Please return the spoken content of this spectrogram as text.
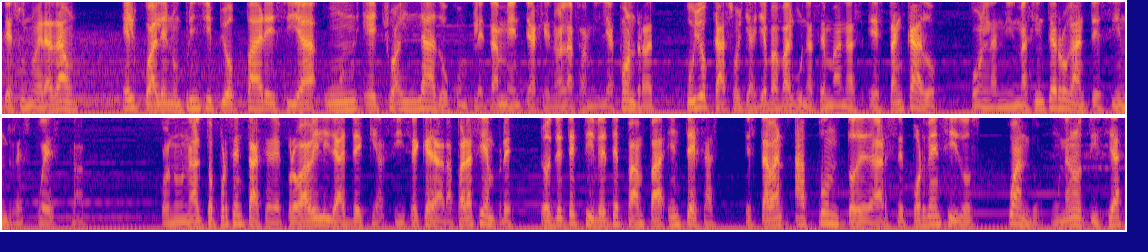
de su nuera Down, el cual en un principio parecía un hecho aislado completamente ajeno a la familia Conrad, cuyo caso ya llevaba algunas semanas estancado, con las mismas interrogantes sin respuesta. Con un alto porcentaje de probabilidad de que así se quedara para siempre, los detectives de Pampa, en Texas, estaban a punto de darse por vencidos cuando una noticia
